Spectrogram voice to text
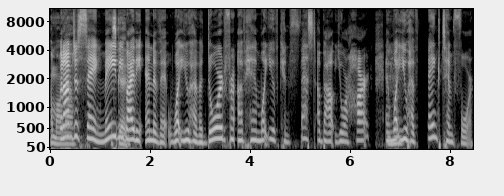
Come on. But I'm just saying, maybe by the end of it, what you have adored for, of him, what you have confessed about your heart, and what Mhm. you have thanked him for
